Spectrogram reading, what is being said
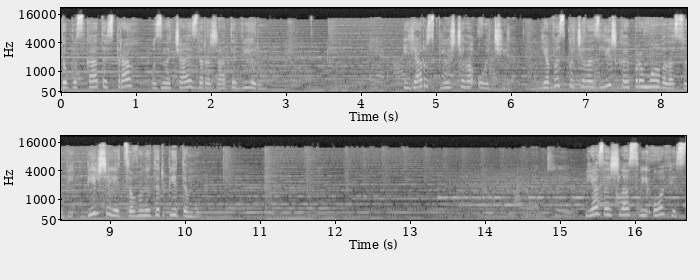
допускати страх означає заражати віру. І я розплющила очі. Я вискочила з ліжка і промовила собі: більше я цього не терпітиму. Я зайшла в свій офіс,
